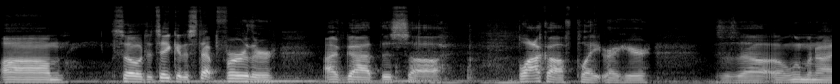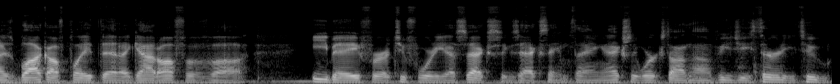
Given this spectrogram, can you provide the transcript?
Um, so to take it a step further, I've got this uh, block off plate right here. This is a, an aluminized block off plate that I got off of uh, eBay for a 240SX, exact same thing. It actually works on the VG30 too.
